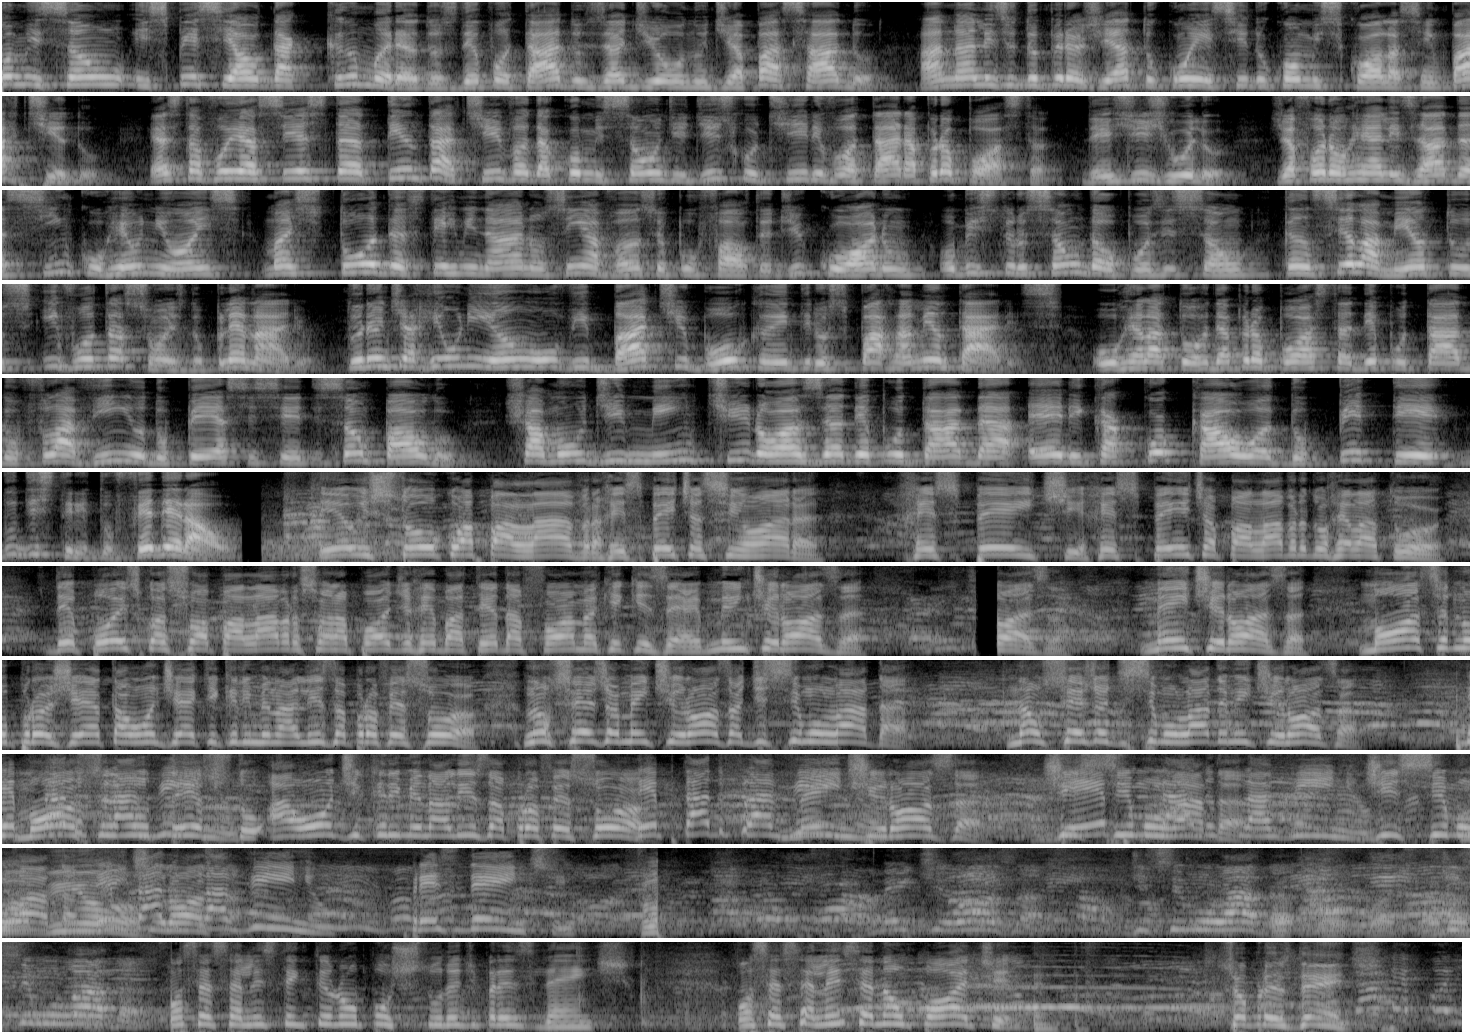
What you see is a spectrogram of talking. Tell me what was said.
Comissão Especial da Câmara dos Deputados adiou no dia passado a análise do projeto conhecido como Escola Sem Partido. Esta foi a sexta tentativa da comissão de discutir e votar a proposta. Desde julho, já foram realizadas cinco reuniões, mas todas terminaram sem avanço por falta de quórum, obstrução da oposição, cancelamentos e votações no plenário. Durante a reunião, houve bate-boca entre os parlamentares. O relator da proposta, deputado Flavinho, do PSC de São Paulo, chamou de mentirosa a deputada Érica Cocaua, do PT do Distrito Federal. Eu estou com a palavra, respeite a senhora. Respeite, respeite a palavra do relator. Depois, com a sua palavra, a senhora pode rebater da forma que quiser. Mentirosa, mentirosa, mentirosa. Mostre no projeto onde é que criminaliza professor. Não seja mentirosa, dissimulada. Não seja dissimulada e mentirosa. Deputado Mostre Flavinho. no texto aonde criminaliza professor. Deputado Flavinho. Mentirosa, dissimulada. Deputado Flavinho. Dissimulada, Flavinho. Deputado mentirosa. Flavinho. Presidente. Mentirosa, dissimulada. Dissimulada. Vossa Excelência tem que ter uma postura de presidente. Vossa Excelência não pode. Senhor presidente,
